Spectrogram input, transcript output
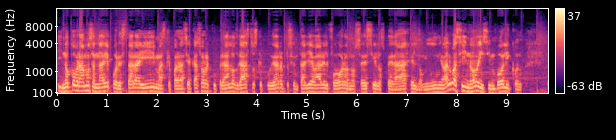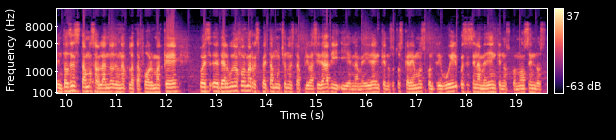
y no cobramos a nadie por estar ahí más que para si acaso recuperar los gastos que pudiera representar llevar el foro, no sé si el hospedaje, el dominio, algo así, ¿no? Y simbólico. Entonces estamos hablando de una plataforma que pues eh, de alguna forma respeta mucho nuestra privacidad y, en la medida en que nosotros queremos contribuir, pues es en la medida en que nos conocen los,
